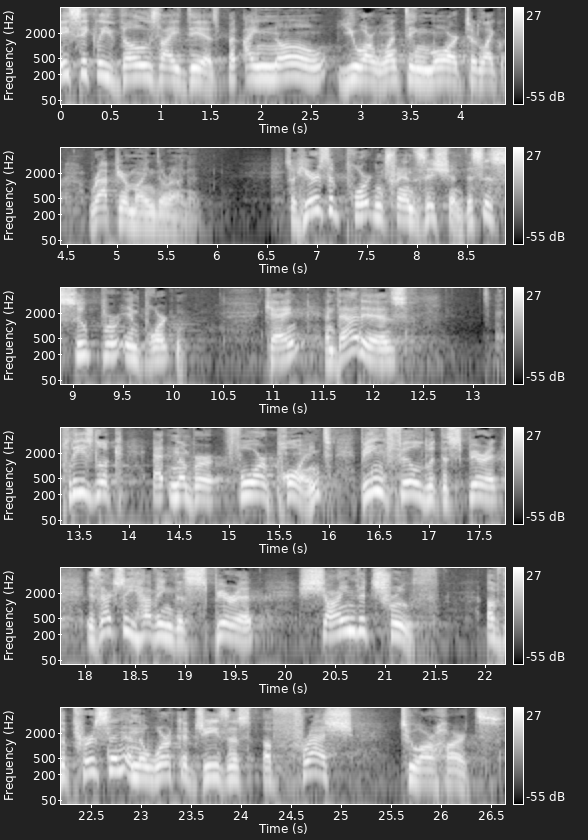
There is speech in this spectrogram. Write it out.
basically those ideas, but I know you are wanting more to like wrap your mind around it. So here's important transition. This is super important. Okay? And that is please look at number 4 point. Being filled with the Spirit is actually having the Spirit shine the truth of the person and the work of Jesus afresh to our hearts.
